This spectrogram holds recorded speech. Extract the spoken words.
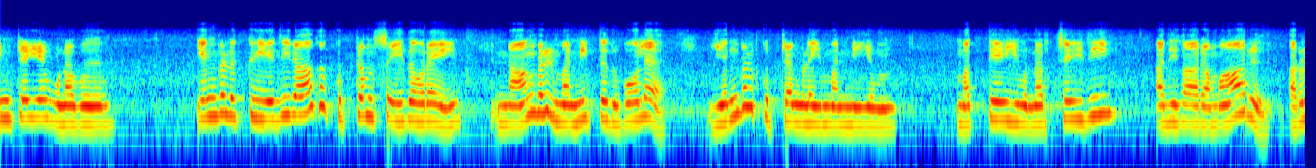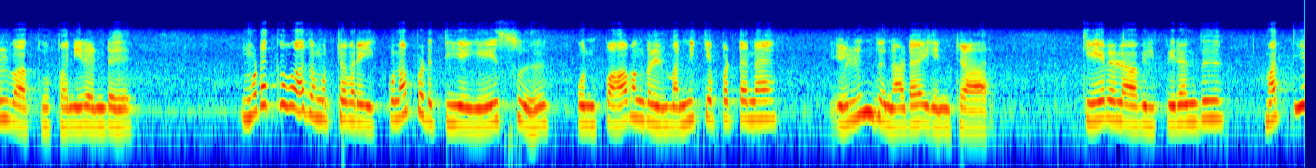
இன்றைய உணவு. எங்களுக்கு எதிராக குற்றம் செய்தோரை நாங்கள் மன்னித்தது போல எங்கள் குற்றங்களை மன்னியும். மத்தேயு நற்செய்தி அதிகாரம் ஆறு அருள்வாக்கு பனிரெண்டு. முடக்குவாதமுற்றவரை குணப்படுத்திய இயேசு உன் பாவங்கள் மன்னிக்கப்பட்டன எழுந்து நட என்றார். கேரளாவில் பிறந்து மத்திய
